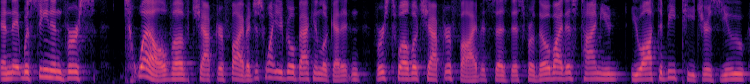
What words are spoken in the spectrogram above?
and it was seen in verse 12 of chapter 5. I just want you to go back and look at it. In verse 12 of chapter 5, it says this For though by this time you, you ought to be teachers, you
